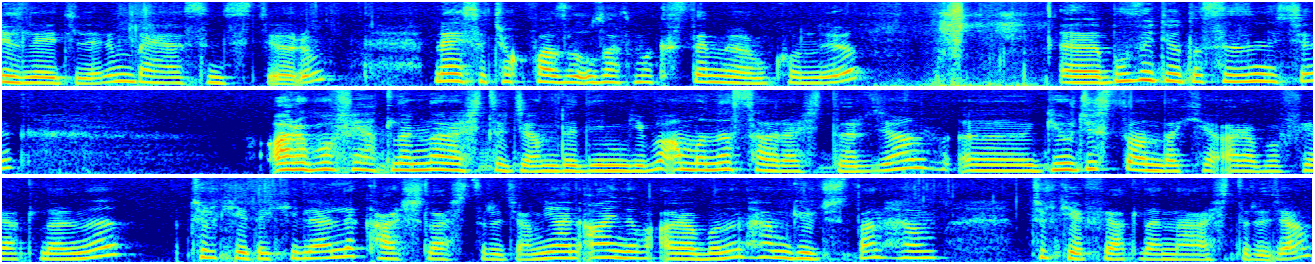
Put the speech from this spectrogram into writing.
İzleyicilerim beğensin istiyorum. Neyse çok fazla uzatmak istemiyorum konuyu. E, bu videoda sizin için araba fiyatlarını araştıracağım dediğim gibi ama nasıl araştıracağım? E, Gürcistan'daki araba fiyatlarını Türkiye'dekilerle karşılaştıracağım. Yani aynı arabanın hem Gürcistan hem Türkiye fiyatlarını araştıracağım.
